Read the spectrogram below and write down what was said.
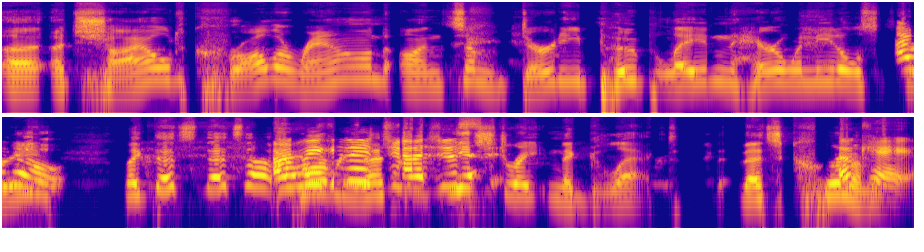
a, a child crawl around on some dirty poop laden heroin needle I street, know. like that's that's not Are we poverty. gonna That's judge just straight neglect. That's criminal. Okay.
